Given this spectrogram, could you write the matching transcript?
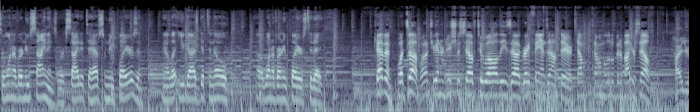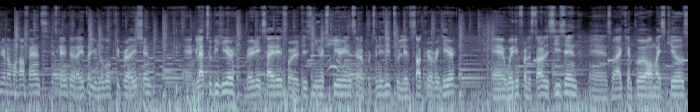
to one of our new signings. We're excited to have some new players and I'm going to let you guys get to know uh, one of our new players today. Kevin, what's up? Why don't you introduce yourself to all these uh, great fans out there? Tell, tell them a little bit about yourself. Hi, Union Omaha fans. It's Kevin Piedrahita, Union Goalkeeper Edition. I'm glad to be here. Very excited for this new experience and opportunity to live soccer over here. And waiting for the start of the season, and so I can put all my skills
